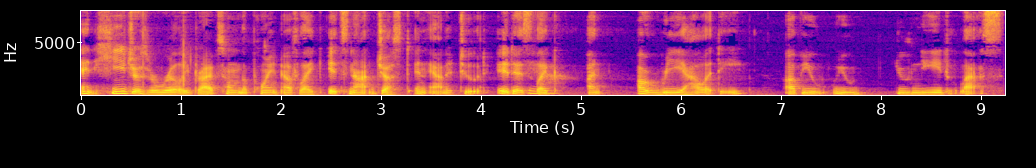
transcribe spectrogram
And he just really drives home the point of like, it's not just an attitude. It is like an, a reality of you, you, you need less.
